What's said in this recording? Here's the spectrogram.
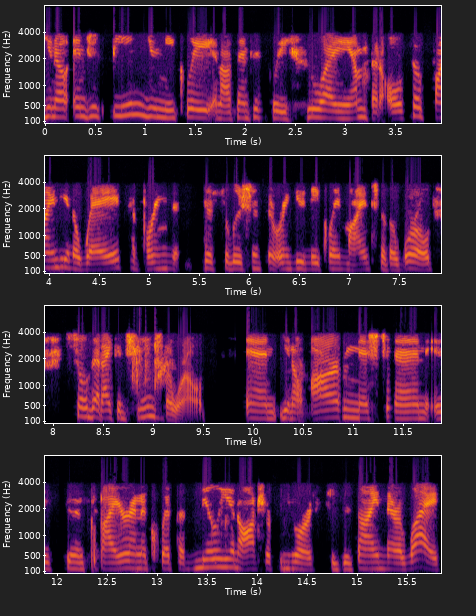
you know, and just being uniquely and authentically who I am, but also finding a way to bring the solutions that were uniquely mine to the world so that I could change the world. And, you know, our mission is to inspire and equip a million entrepreneurs to design their life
